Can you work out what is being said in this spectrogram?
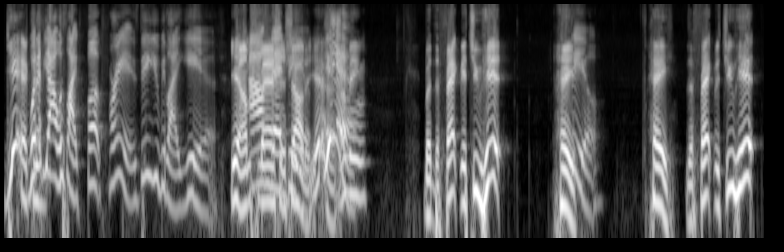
yeah. What if y'all was like fuck friends? Then you'd be like, yeah, Yeah, I'm smashing shouted. Yeah, Yeah. I mean, but the fact that you hit, hey, still, hey, the fact that you hit,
